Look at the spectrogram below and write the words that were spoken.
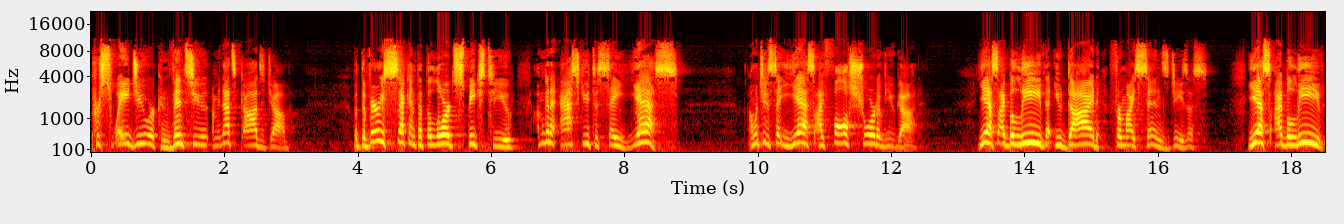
persuade you or convince you. I mean, that's God's job. But the very second that the Lord speaks to you, I'm going to ask you to say yes. I want you to say, Yes, I fall short of you, God. Yes, I believe that you died for my sins, Jesus. Yes, I believe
